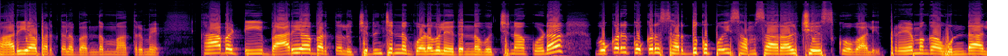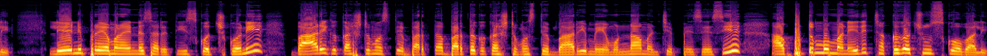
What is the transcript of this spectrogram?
భార్యాభర్తల బంధం మాత్రమే. కాబట్టి భార్యాభర్తలు చిన్న చిన్న గొడవలు ఏదన్నా వచ్చినా కూడా ఒకరికొకరు సర్దుకుపోయి సంసారాలు చేసుకోవాలి ప్రేమగా ఉండాలి. లేని ప్రేమనైనా సరే తీసుకొచ్చుకొని భార్యకు కష్టం వస్తే భర్త భర్తకు కష్టం వస్తే భార్య మేమున్నామని చెప్పేసేసి ఆ కుటుంబం అనేది చక్కగా చూసుకోవాలి.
